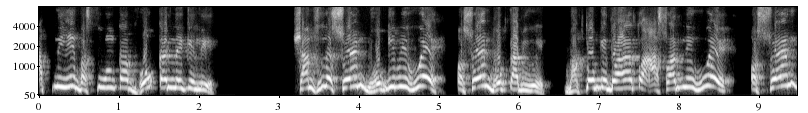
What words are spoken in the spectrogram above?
अपनी ही वस्तुओं का भोग करने के लिए श्याम सुंदर स्वयं भोगी भी हुए और स्वयं भोक्ता भी हुए। भक्तों के द्वारा तो आस्वादनी हुए और स्वयं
